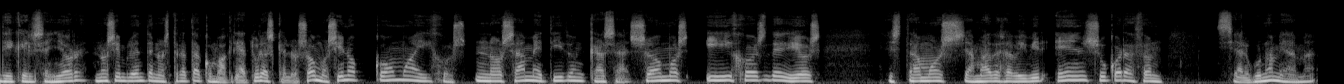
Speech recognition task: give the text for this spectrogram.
de que el Señor no simplemente nos trata como a criaturas que lo somos, sino como a hijos. Nos ha metido en casa, somos hijos de Dios. Estamos llamados a vivir en su corazón. Si alguno me ama,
